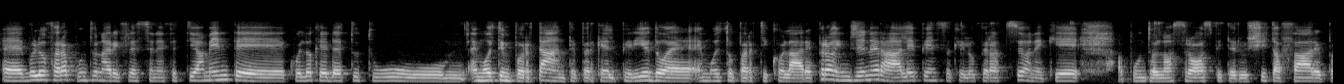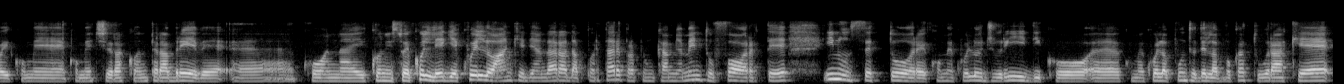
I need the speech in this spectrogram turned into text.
eh, volevo fare appunto una riflessione. Effettivamente quello che hai detto tu mm, è molto importante perché il periodo è, è molto particolare, però in generale penso che l'operazione che appunto il nostro ospite è riuscito a fare, poi come, come ci racconterà a breve eh, con, i, con i suoi colleghi, è quello anche di andare ad apportare proprio un cambiamento forte in un settore come quello giuridico giuridico eh, come quello appunto dell'avvocatura che è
